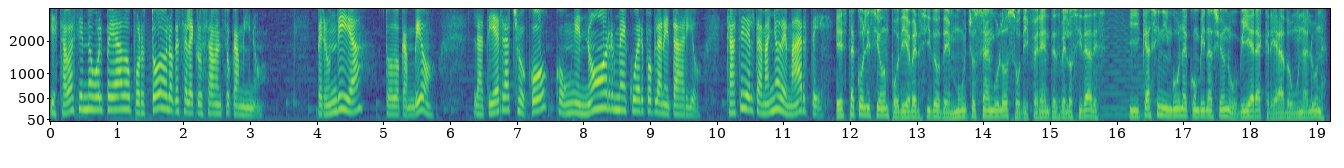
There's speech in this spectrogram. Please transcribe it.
y estaba siendo golpeado por todo lo que se le cruzaba en su camino. Pero un día, todo cambió. La Tierra chocó con un enorme cuerpo planetario, casi del tamaño de Marte. Esta colisión podía haber sido de muchos ángulos o diferentes velocidades, y casi ninguna combinación hubiera creado una luna.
